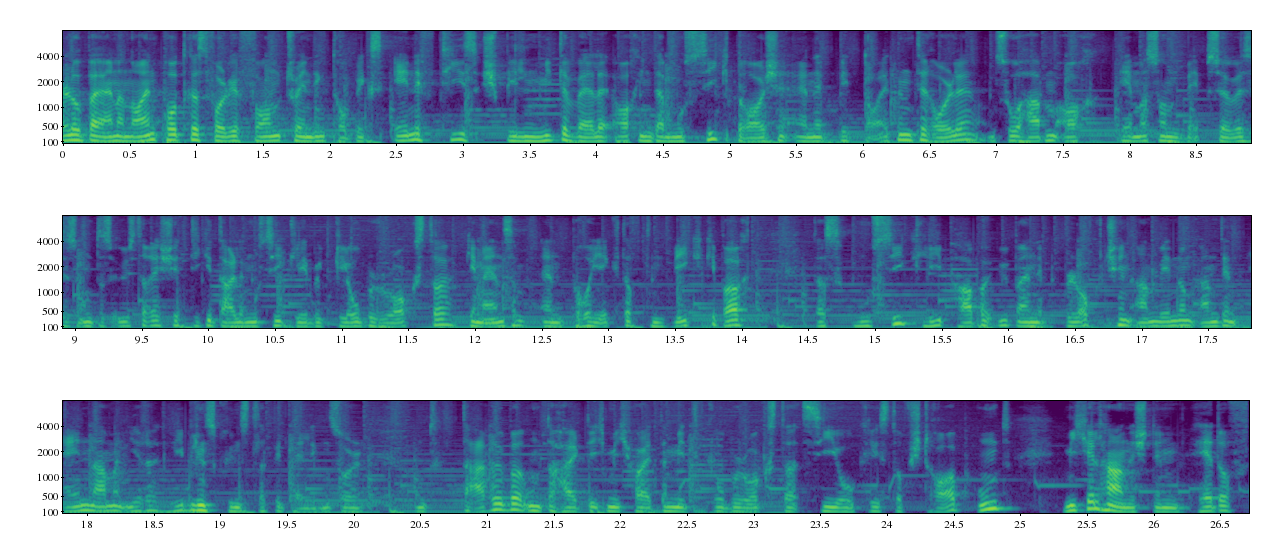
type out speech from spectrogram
Hallo bei einer neuen Podcast-Folge von Trending Topics. NFTs spielen mittlerweile auch in der Musikbranche eine bedeutende Rolle. Und so haben auch Amazon Web Services und das österreichische digitale Musiklabel Global Rockstar gemeinsam ein Projekt auf den Weg gebracht, das Musikliebhaber über eine Blockchain-Anwendung an den Einnahmen ihrer Lieblingskünstler beteiligen soll. Und darüber unterhalte ich mich heute mit Global Rockstar CEO Christoph Straub und Michael Hanisch, dem Head of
